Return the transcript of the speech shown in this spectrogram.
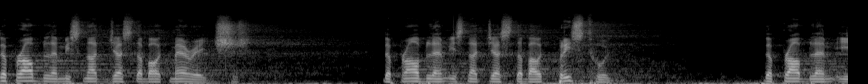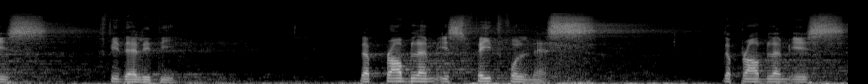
the problem is not just about marriage. The problem is not just about priesthood. The problem is fidelity. The problem is faithfulness. The problem is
